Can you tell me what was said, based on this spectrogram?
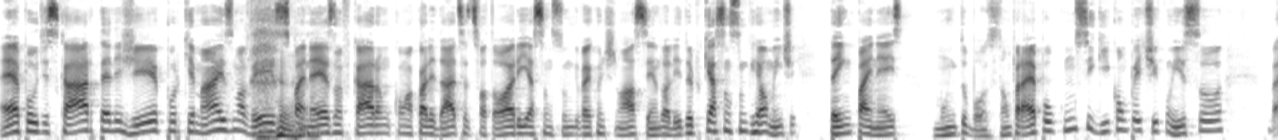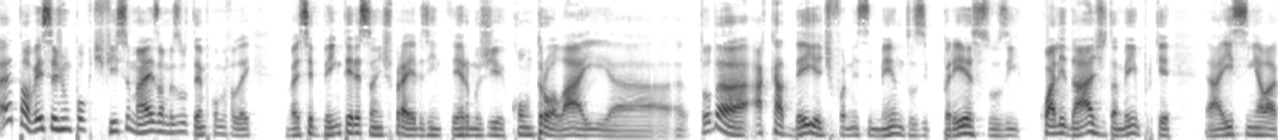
Apple descarta LG porque mais uma vez os painéis não ficaram com a qualidade satisfatória e a Samsung vai continuar sendo a líder porque a Samsung realmente tem painéis muito bons. Então, para a Apple conseguir competir com isso, vai, talvez seja um pouco difícil, mas ao mesmo tempo, como eu falei, vai ser bem interessante para eles em termos de controlar aí a, a, toda a cadeia de fornecimentos e preços e qualidade também, porque aí sim ela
